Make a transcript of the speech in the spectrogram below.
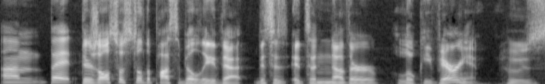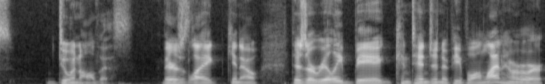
Um, but There's also still the possibility that this is it's another Loki variant who's doing all this. There's like, you know, there's a really big contingent of people online who are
